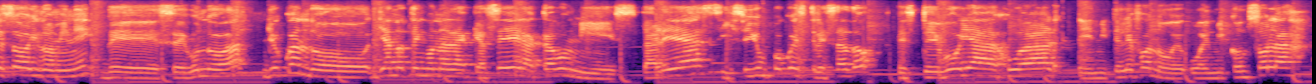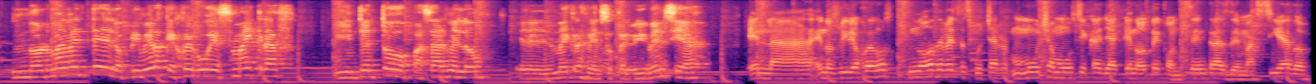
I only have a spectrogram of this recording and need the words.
yo soy Dominic de segundo A. Yo cuando ya no tengo nada que hacer, acabo mis tareas y soy un poco estresado, este voy a jugar en mi teléfono o en mi consola. Normalmente lo primero que juego es Minecraft e intento pasármelo el Minecraft en supervivencia en, la, en los videojuegos no debes escuchar mucha música ya que no te concentras demasiado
